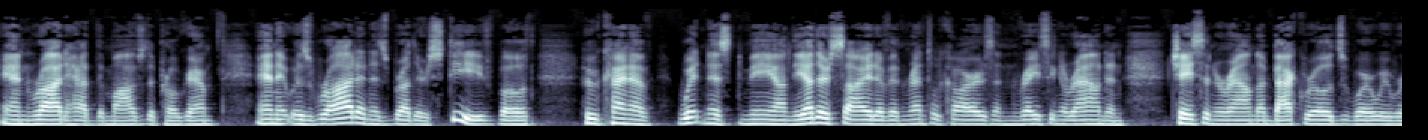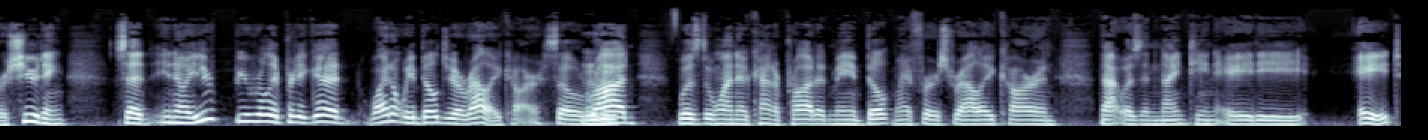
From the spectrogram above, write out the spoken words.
and Rod had the Mazda program, and it was Rod and his brother Steve both who kind of witnessed me on the other side of in rental cars and racing around and chasing around on back roads where we were shooting said, you know, you're you're really pretty good. Why don't we build you a rally car? So mm-hmm. Rod was the one who kind of prodded me, built my first rally car, and that was in 1988.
